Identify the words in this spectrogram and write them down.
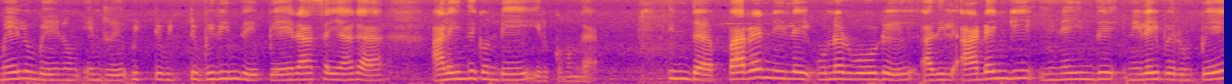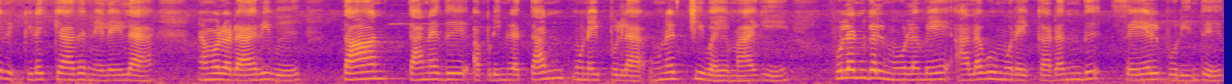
மேலும் வேணும் என்று விட்டு விட்டு விரிந்து பேராசையாக அலைந்து கொண்டே இருக்குங்க இந்த பரநிலை உணர்வோடு அதில் அடங்கி இணைந்து நிலை பெறும் பேறு கிடைக்காத நிலையில் நம்மளோட அறிவு தான் தனது அப்படிங்கிற தன் முனைப்பில் உணர்ச்சி வயமாகி புலன்கள் மூலமே அளவு முறை கடந்து செயல் புரிந்து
